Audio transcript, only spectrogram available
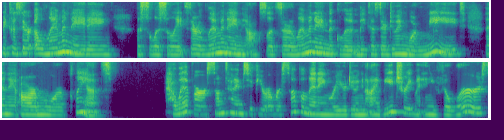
because they're eliminating the salicylates, they're eliminating the oxalates, they're eliminating the gluten because they're doing more meat than they are more plants. However, sometimes if you're over supplementing or you're doing an IV treatment and you feel worse,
